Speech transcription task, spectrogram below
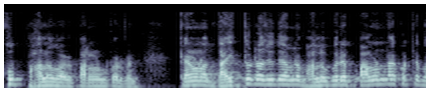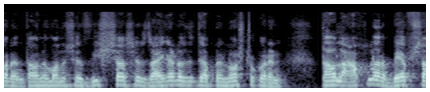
খুব ভালোভাবে পালন করবেন। কেননা দায়িত্বটা যদি আপনি ভালো করে পালন না করতে পারেন, তাহলে মানুষের বিশ্বাসের জায়গাটা যদি আপনি নষ্ট করেন, তাহলে আপনার ব্যবসা,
